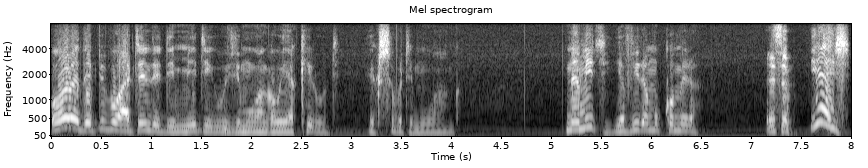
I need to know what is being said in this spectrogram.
All the people attended the meeting with muwanga we killed except muwanga. Namiti yafiira mu komera yes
